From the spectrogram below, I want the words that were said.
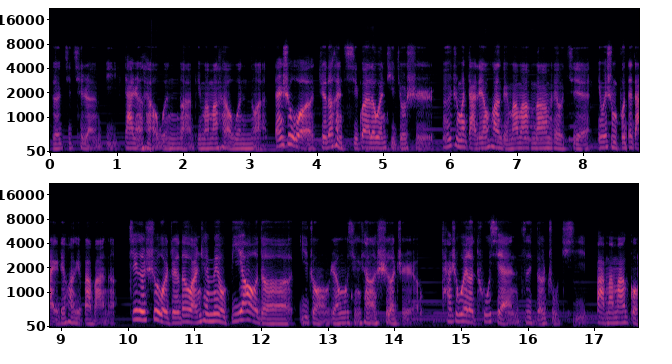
得。的机器人比家人还要温暖，比妈妈还要温暖。但是我觉得很奇怪的问题就是，你为什么打电话给妈妈，妈妈没有接？你为什么不再打一个电话给爸爸呢？这个是我觉得完全没有必要的一种人物形象的设置。他是为了凸显自己的主题，把妈妈拱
